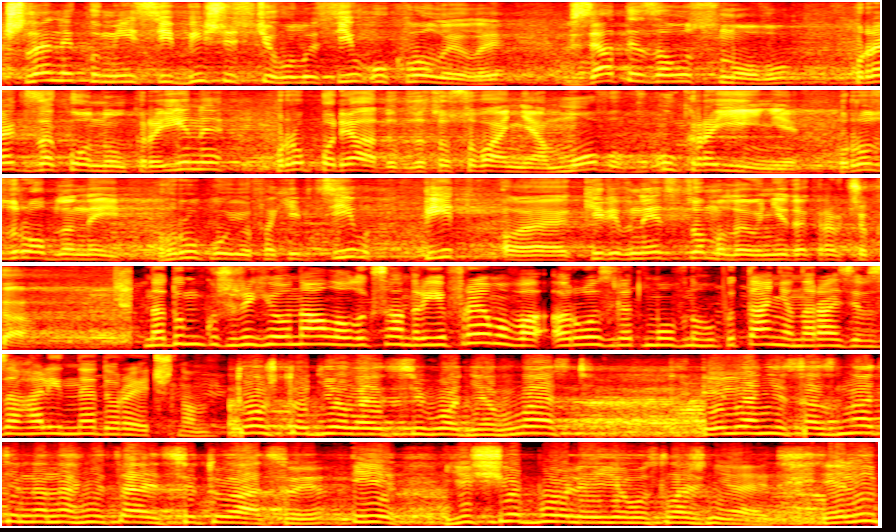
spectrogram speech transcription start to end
Члени комісії більшістю голосів ухвалили взяти за основу проект закону України про порядок застосування мов в Україні, розроблений групою фахівців під е, керівництвом Леоніда Кравчука. На думку ж регіонала Олександра Єфремова, розгляд мовного питання наразі взагалі недоречно. То, что делает сегодня власть, или они сознательно нагнетают ситуацию и еще более ее усложняют, или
